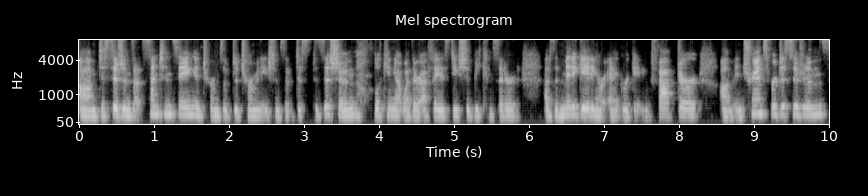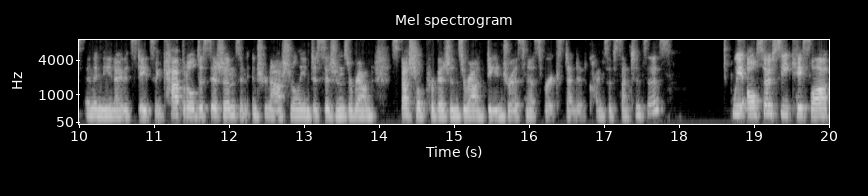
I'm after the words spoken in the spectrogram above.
um, decisions at sentencing in terms of determinations of disposition, looking at whether FASD should be considered as a mitigating or aggregating factor um, in transfer decisions and in the United States in capital decisions and internationally in decisions around special provisions around dangerousness for extended kinds of sentences. We also see case law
